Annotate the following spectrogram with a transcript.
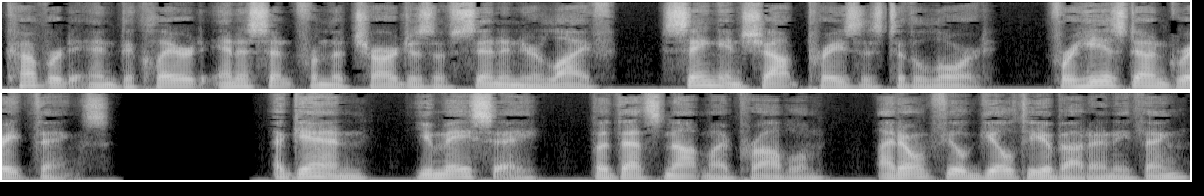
covered, and declared innocent from the charges of sin in your life, sing and shout praises to the Lord for he has done great things. Again, you may say, but that's not my problem, I don't feel guilty about anything.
